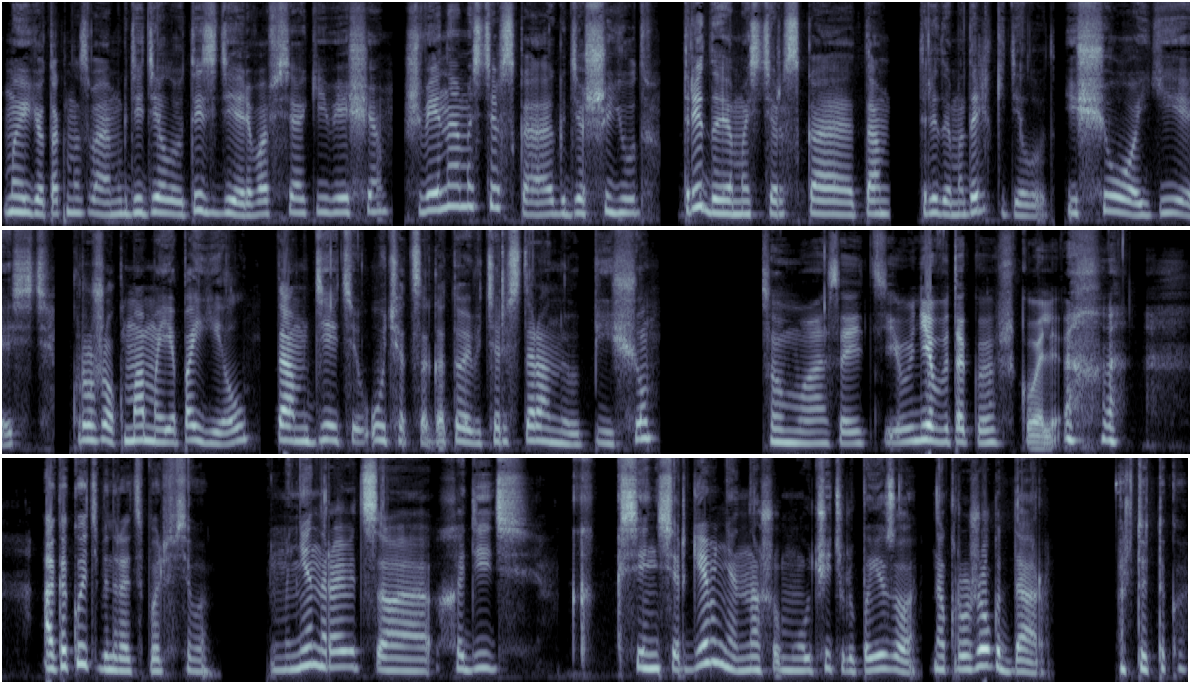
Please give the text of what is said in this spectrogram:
Мы ее так называем, где делают из дерева всякие вещи. Швейная мастерская, где шьют. 3D-мастерская, там 3D-модельки делают. Еще есть кружок «Мама, я поел». Там дети учатся готовить ресторанную пищу. С ума сойти. Мне бы такое в школе. А какой тебе нравится больше всего? Мне нравится ходить к Ксении Сергеевне, нашему учителю по ИЗО, на кружок «Дар». А что это такое?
